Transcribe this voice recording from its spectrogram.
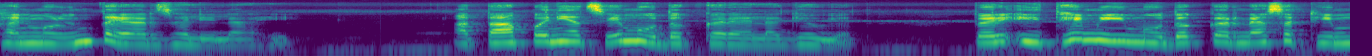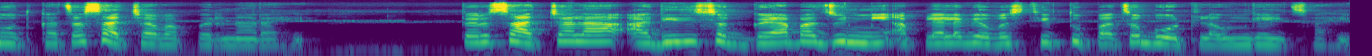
छान मळून तयार झालेलं आहे. आता आपण याचे मोदक करायला घेऊयात. तर इथे मी मोदक करण्यासाठी मोदकाचा साचा वापरणार आहे. तर साच्याला आधी सगळ्या बाजूंनी आपल्याला व्यवस्थित तुपाचं बोट लावून घ्यायचं आहे.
